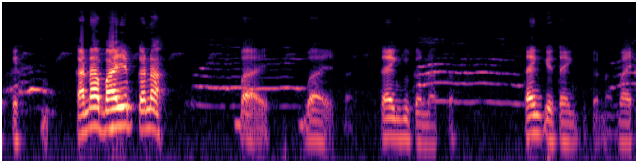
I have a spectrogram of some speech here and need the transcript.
ఓకే. కన్నా బాయ్ చెప్పు కన్నా. Bye bye. థ్యాంక్ యూ కన్నా థ్యాంక్ యూ థ్యాంక్ యూ కన్నా. బాయ్.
